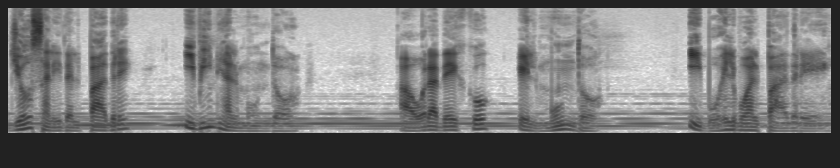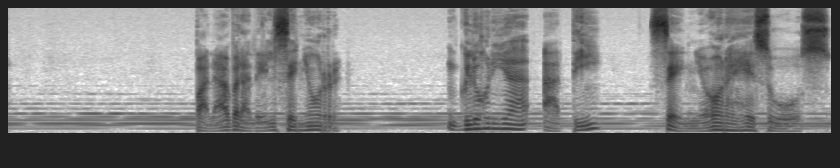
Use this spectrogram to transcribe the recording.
Yo salí del Padre y vine al mundo. Ahora dejo el mundo y vuelvo al Padre. Palabra del Señor. Gloria a ti, Señor Jesús.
